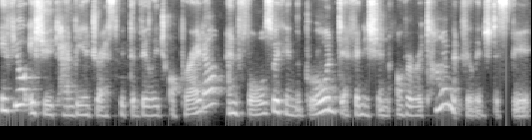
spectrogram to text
If your issue can be addressed with the village operator and falls within the broad definition of a retirement village dispute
